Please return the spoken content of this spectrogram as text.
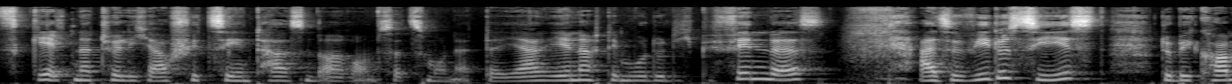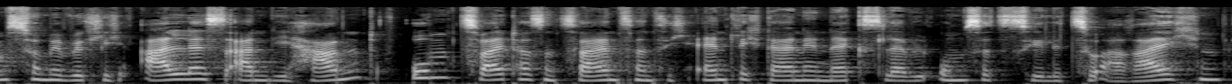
das gilt natürlich auch für 10.000 Euro Umsatzmonate, ja, je nachdem, wo du dich befindest. Also wie du siehst, du bekommst von mir wirklich alles an die Hand, um 2022 endlich deine Next Level Umsatzziele zu erreichen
